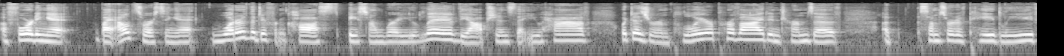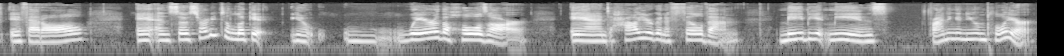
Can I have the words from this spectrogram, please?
affording it by outsourcing it, what are the different costs based on where you live, the options that you have? What does your employer provide in terms of a, some sort of paid leave, if at all? And, and so starting to look at, you know, where the holes are and how you're going to fill them. Maybe it means finding a new employer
